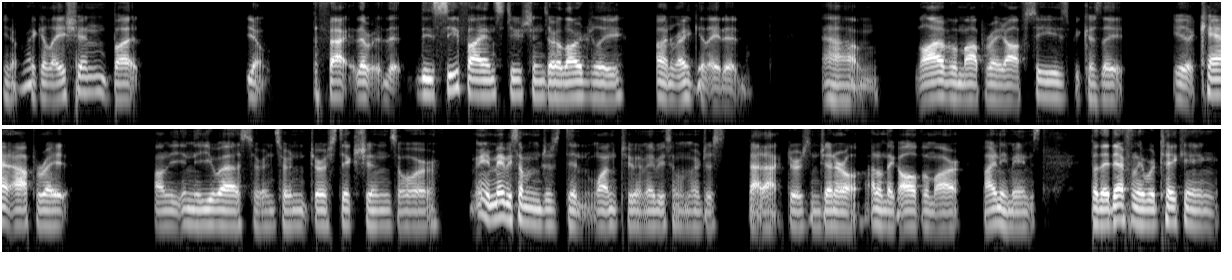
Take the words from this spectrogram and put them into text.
you know regulation, but you know the fact that, these CeFi institutions are largely unregulated. Um, a lot of them operate off seas because they either can't operate on the in the U.S. or in certain jurisdictions, or I mean, maybe some of them just didn't want to, and maybe some of them are just bad actors in general. I don't think all of them are by any means, but they definitely were taking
